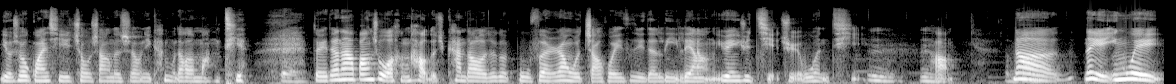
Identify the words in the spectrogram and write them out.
有时候关系受伤的时候你看不到的盲点。对对，但他帮助我很好的去看到了这个部分，让我找回自己的力量，愿意去解决问题。嗯嗯，好，那那也因为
